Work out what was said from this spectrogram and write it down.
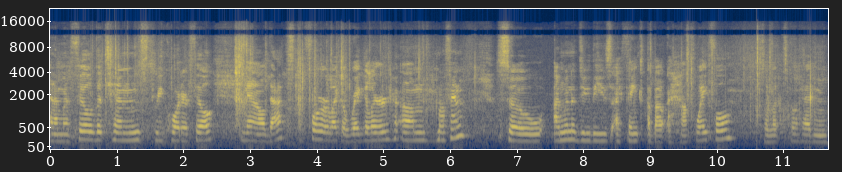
And I'm going to fill the tins three quarter fill. Now that's for like a regular um, muffin. So I'm going to do these I think about a halfway full. So let's go ahead and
